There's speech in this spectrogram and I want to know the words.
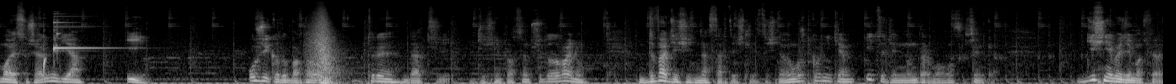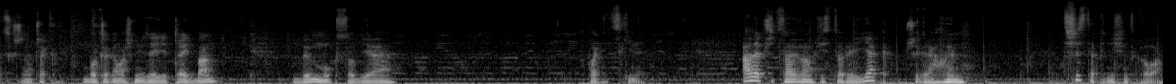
moje social media i użyj kodu Bartolomeusz, który da Ci 10% przy dodawaniu, 20 na start, jeśli jesteś nowym użytkownikiem i codzienną darmową skrzynkę. Dziś nie będziemy otwierać skrzyneczek, bo czekam aż mi zejdzie trade ban, bym mógł sobie wpłacić skiny. Ale przedstawię Wam historię, jak przegrałem 350 koła.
